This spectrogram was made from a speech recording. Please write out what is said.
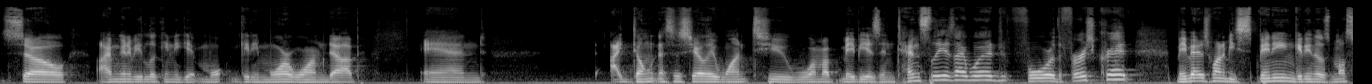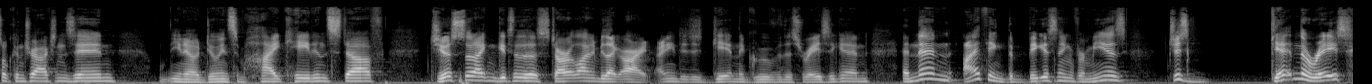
So I'm going to be looking to get more, getting more warmed up and I don't necessarily want to warm up maybe as intensely as I would for the first crit. Maybe I just want to be spinning, getting those muscle contractions in, you know, doing some high cadence stuff just so that I can get to the start line and be like, all right, I need to just get in the groove of this race again. And then I think the biggest thing for me is just get in the race,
